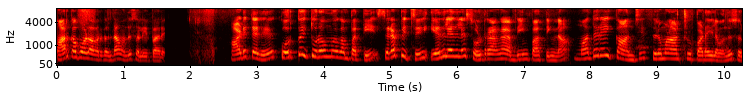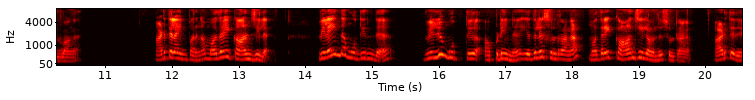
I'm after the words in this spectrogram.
மார்க்கபோல் அவர்கள் தான் வந்து சொல்லியிருப்பாரு. அடுத்தது கொற்கை துறைமுகம் பற்றி சிறப்பித்து எதில் எதில் சொல்கிறாங்க அப்படின்னு பார்த்தீங்கன்னா மதுரை காஞ்சி சிறுமனாற்று படையில் வந்து சொல்லுவாங்க. அடுத்த லைன் பாருங்கள் மதுரை காஞ்சியில் விளைந்த முதிர்ந்த விழுமுத்து அப்படின்னு எதில் சொல்கிறாங்க மதுரை காஞ்சியில் வந்து சொல்கிறாங்க அடுத்தது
